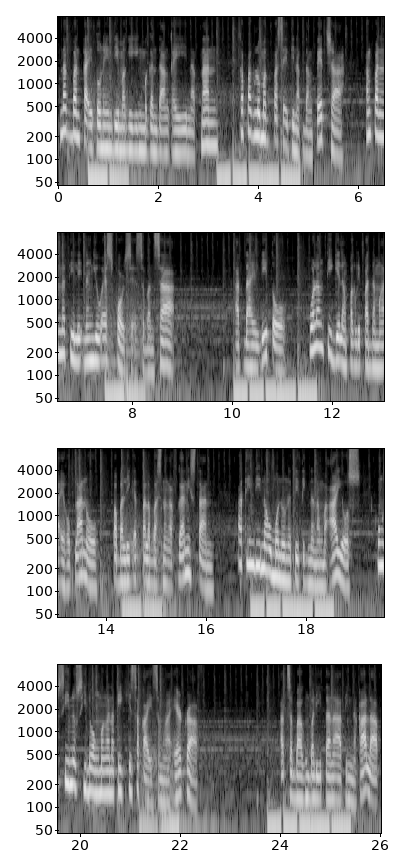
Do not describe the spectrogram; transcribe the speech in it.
nagbanta ito na hindi magiging maganda ang kahihinatnan kapag lumagpas sa itinakdang petsa ang pananatili ng US forces sa bansa. At dahil dito, walang tigil ang paglipad ng mga eroplano pabalik at palabas ng Afghanistan at hindi na umano natitignan ng maayos kung sino-sino ang mga nakikisakay sa mga aircraft. At sa bagong balita na ating nakalap,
